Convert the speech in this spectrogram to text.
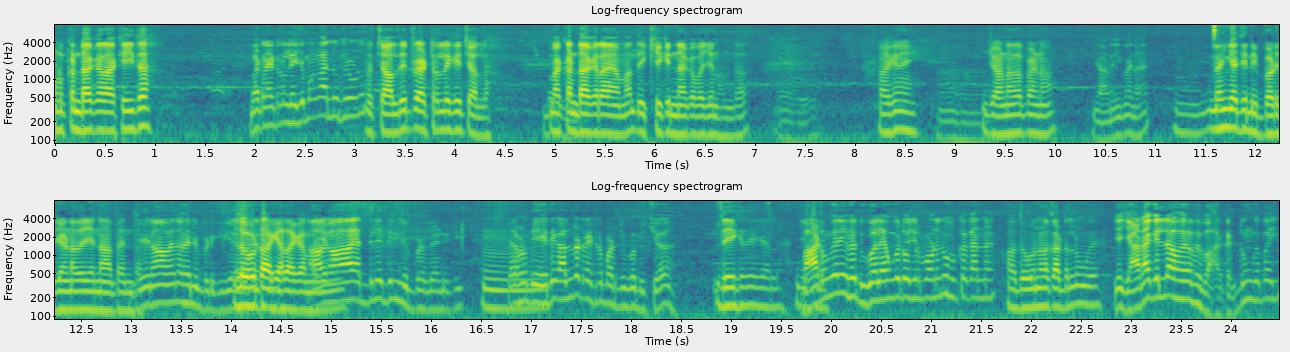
ਹੁਣ ਕੰਡਾ ਕਰਾ ਕੇ ਇਹਦਾ ਮੈਂ ਟਰੈਕਟਰ ਲੈ ਜਾਵਾਂਗਾ ਨੂੰ ਫਿਰ ਹੁਣ। ਫਿਰ ਚੱਲਦੇ ਟਰੈਕਟਰ ਲੈ ਕੇ ਚੱਲ। ਮੈਂ ਕੰਡਾ ਕਰਾਇਆ ਮੈਂ ਦੇਖੀਏ ਕਿੰਨਾ ਕੁ ਵਜਨ ਹੁੰਦਾ। ਹੈ ਕਿ ਨਹੀਂ? ਹਾਂ। ਜਾਣਾ ਤਾਂ ਪੈਣਾ। ਜਾਣਾ ਹੀ ਪੈਣਾ। ਹੂੰ, ਨਹੀਂ ਅੱਜ ਨਿਬੜ ਜਾਣਾ ਤਾਂ ਜੇ ਨਾ ਪੈਂਦਾ। ਜੇ ਨਾ ਆਵੇ ਤਾਂ ਫਿਰ ਨਿਬੜ ਗਿਆ ਲੋਟ ਆ ਗਿਆ ਤਾਂ ਕੰਮ ਆ ਜਿਵੇਂ। ਆ। ਇੱਧਰ ਇੱਧਰ ਹੀ ਨਿਬੜ ਲੈਣੀ ਸੀ। ਹੂੰ। ਚਲ ਹੁਣ ਦੇਖਦੇ ਕੱਲ ਨੂੰ ਟਰੈਕਟਰ ਪੜ ਜੂਗਾ ਵਿੱਚ। ਦੇਖਦੇ ਚੱਲ। ਬਾੜੂਗੇ ਨਹੀਂ ਫਿਰ ਦੂਆ ਲਿਆਉਂਗੇ ਟੋਚਰ ਪਾਉਣੇ ਨੂੰ ਹੋਰ ਕੀ ਕਰਨਾ। ਹਾਂ ਦੋ ਨਾਲ ਕੱਢ ਲੂੰਗੇ। ਜੇ ਜ਼ਿਆਦਾ ਗਿੱਲਾ ਹੋਇਆ ਫਿਰ ਬਾਹਰ ਕੱਢੂਗੇ ਭਾਈ।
